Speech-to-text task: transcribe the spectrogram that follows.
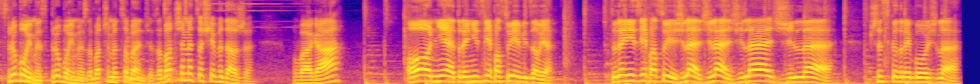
Spróbujmy, spróbujmy, zobaczymy co będzie. Zobaczymy co się wydarzy. Uwaga. O nie, tutaj nic nie pasuje, widzowie. Tutaj nic nie pasuje. Źle, źle, źle, źle. Wszystko tutaj było źle.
